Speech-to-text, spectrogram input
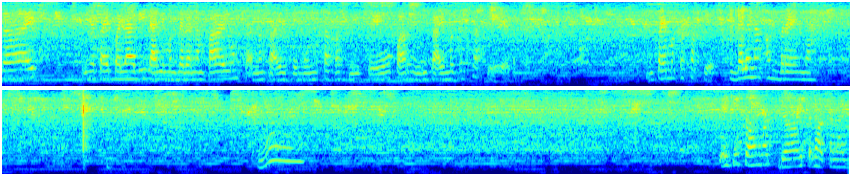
guys, ingat tayo palagi, lagi magdala ng payong, saan man tayo pumunta kasi po, para hindi tayo magkasakit. Hindi tayo magkasakit. Dala ng umbrella. Yan. Thank you so much guys sa lahat ng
